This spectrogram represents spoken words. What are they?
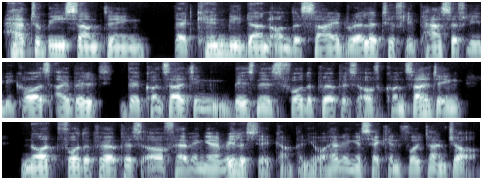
had to be something that can be done on the side relatively passively because I built the consulting business for the purpose of consulting, not for the purpose of having a real estate company or having a second full time job.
